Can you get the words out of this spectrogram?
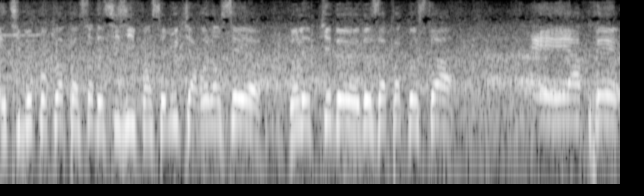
Et Thibaut Courtois, passeur décisif, hein. c'est lui qui a relancé euh, dans les pieds de, de Zappa Costa. Et après,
